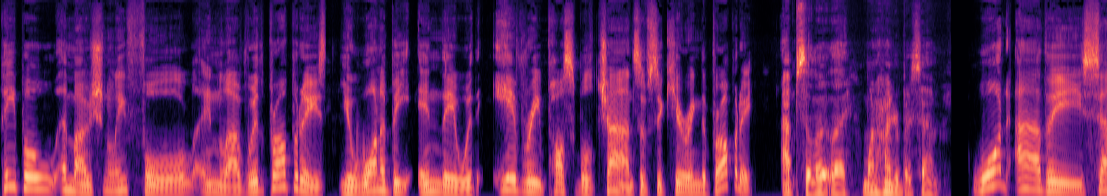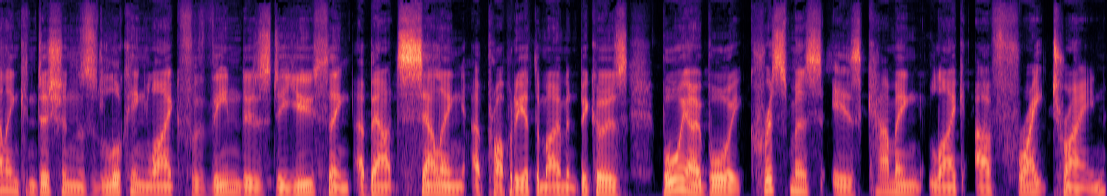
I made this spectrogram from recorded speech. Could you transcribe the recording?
people emotionally fall in love with properties. You want to be in there with every possible chance of securing the property. Absolutely, 100%. What are the selling conditions looking like for vendors, do you think, about selling a property at the moment? Because, boy, oh boy, Christmas is coming like a freight train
